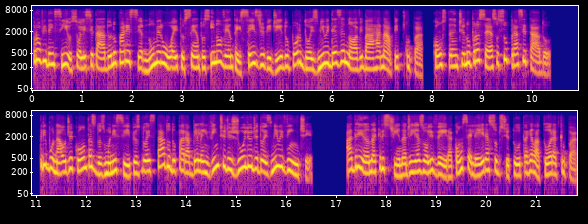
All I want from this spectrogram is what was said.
providencie o solicitado no parecer número 896 dividido por 2019/NAPTUPA, constante no processo supracitado. Tribunal de Contas dos Municípios do Estado do Pará Belém 20 de julho de 2020. Adriana Cristina Dias Oliveira Conselheira Substituta Relatora CUPA.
